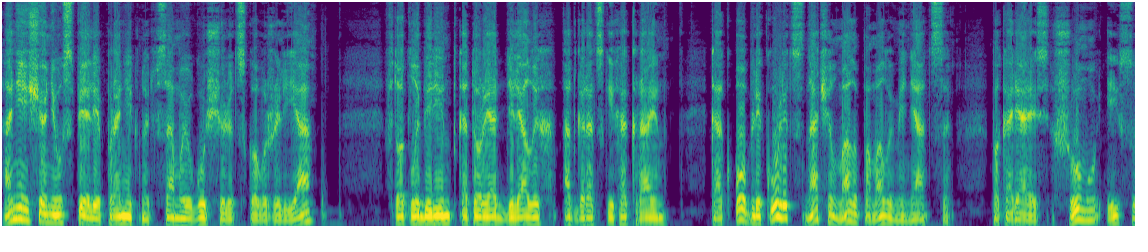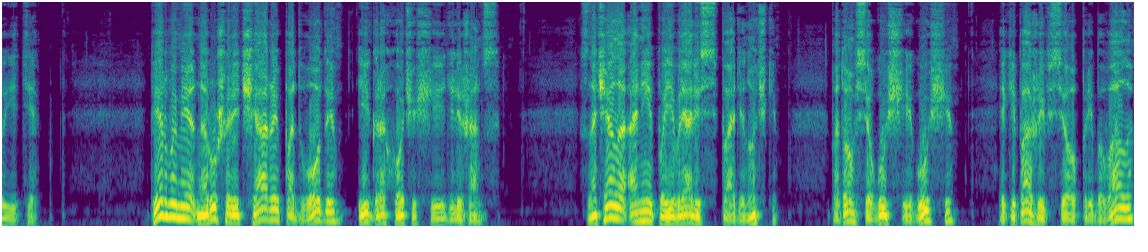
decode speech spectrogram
Они еще не успели проникнуть в самую гущу людского жилья, в тот лабиринт, который отделял их от городских окраин, как облик улиц начал мало-помалу меняться — покоряясь шуму и суете. Первыми нарушили чары, подводы и грохочущие дилижансы. Сначала они появлялись поодиночке, потом все гуще и гуще, экипажей все прибывало,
